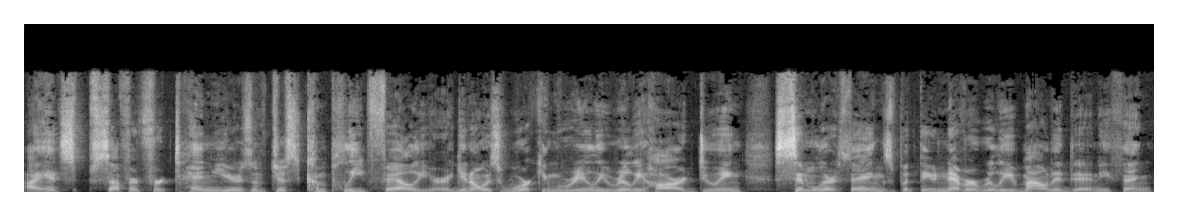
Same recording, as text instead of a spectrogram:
I had suffered for 10 years of just complete failure. You know, I was working really, really hard, doing similar things, but they never really amounted to anything,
